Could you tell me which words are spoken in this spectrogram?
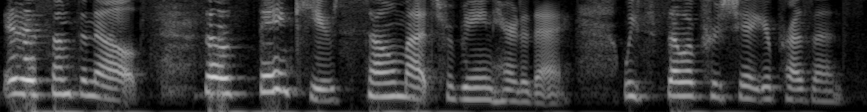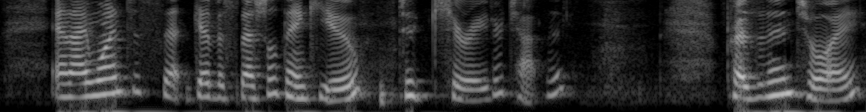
It is something else. So thank you so much for being here today. We so appreciate your presence. And I want to set, give a special thank you to Curator Chapman, President Choi,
